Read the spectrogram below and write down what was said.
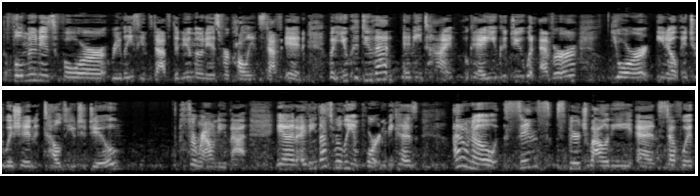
The full moon is for releasing stuff. The new moon is for calling stuff in. But you could do that anytime, okay? You could do whatever your, you know, intuition tells you to do surrounding that. And I think that's really important because I don't know, since spirituality and stuff with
